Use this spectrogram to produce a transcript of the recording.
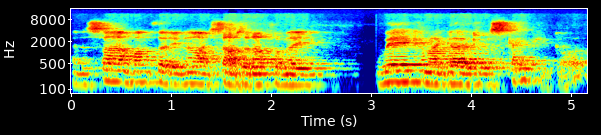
And the Psalm 139 sums it up for me where can I go to escape you, God?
